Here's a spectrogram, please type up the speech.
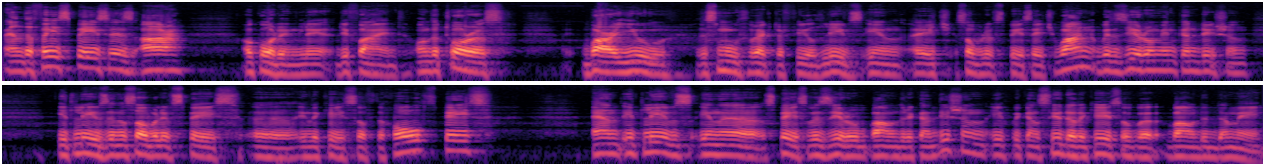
And the phase spaces are accordingly defined. On the torus, bar U, the smooth vector field lives in H Sobolev space H1 with zero mean condition. It lives in a Sobolev space uh, in the case of the whole space and it lives in a space with zero boundary condition if we consider the case of a bounded domain.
